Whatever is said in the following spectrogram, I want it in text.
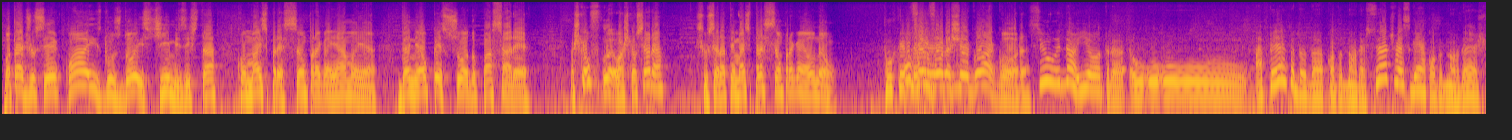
Boa tarde, José. Quais dos dois times está com mais pressão para ganhar amanhã? Daniel Pessoa, do Passaré. Acho que é o, acho que é o Ceará. Se o Ceará tem mais pressão para ganhar ou não. Porque O Voivoda chegou agora. Se o, não, e outra, o, o- o- a perca do- da Copa do Nordeste, se ela tivesse ganho a Copa do Nordeste,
